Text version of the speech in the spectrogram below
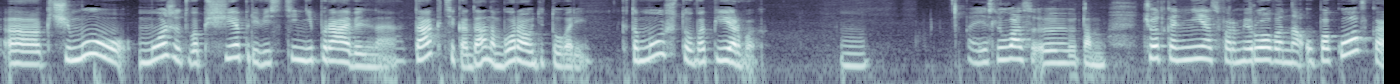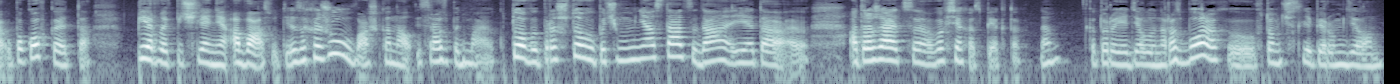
Э, к чему может вообще привести неправильная тактика да, набора аудитории? К тому, что, во-первых, если у вас э, там четко не сформирована упаковка, упаковка это первое впечатление о вас. Вот я захожу в ваш канал и сразу понимаю, кто вы, про что вы, почему мне остаться, да, и это э, отражается во всех аспектах, да, которые я делаю на разборах, э, в том числе первым делом.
